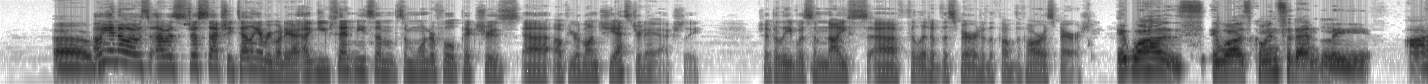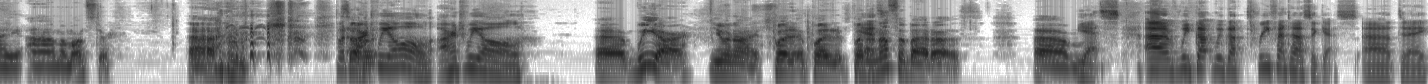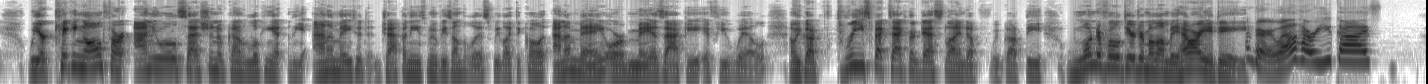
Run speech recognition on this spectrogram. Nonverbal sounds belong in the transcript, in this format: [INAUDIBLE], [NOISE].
Um, Oh yeah, no, I was I was just actually telling everybody. I, I, you sent me some some wonderful pictures uh, of your lunch yesterday, actually, which I believe was some nice uh, fillet of the spirit of the of the forest spirit. It was. It was coincidentally. I am a monster. Um, [LAUGHS] But So- aren't we all? Aren't we all? uh, we are you and I, but but but Yes. enough about us. Um, Yes, uh, we've got we've got three fantastic guests uh, today. We are kicking off our annual session of kind of looking at the animated Japanese movies on the list. We like to call it anime or Miyazaki, if you will. And we've got three spectacular guests lined up. We've got the wonderful Deirdre Molumby. How are you, Dee? I'm very well. How are you guys?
